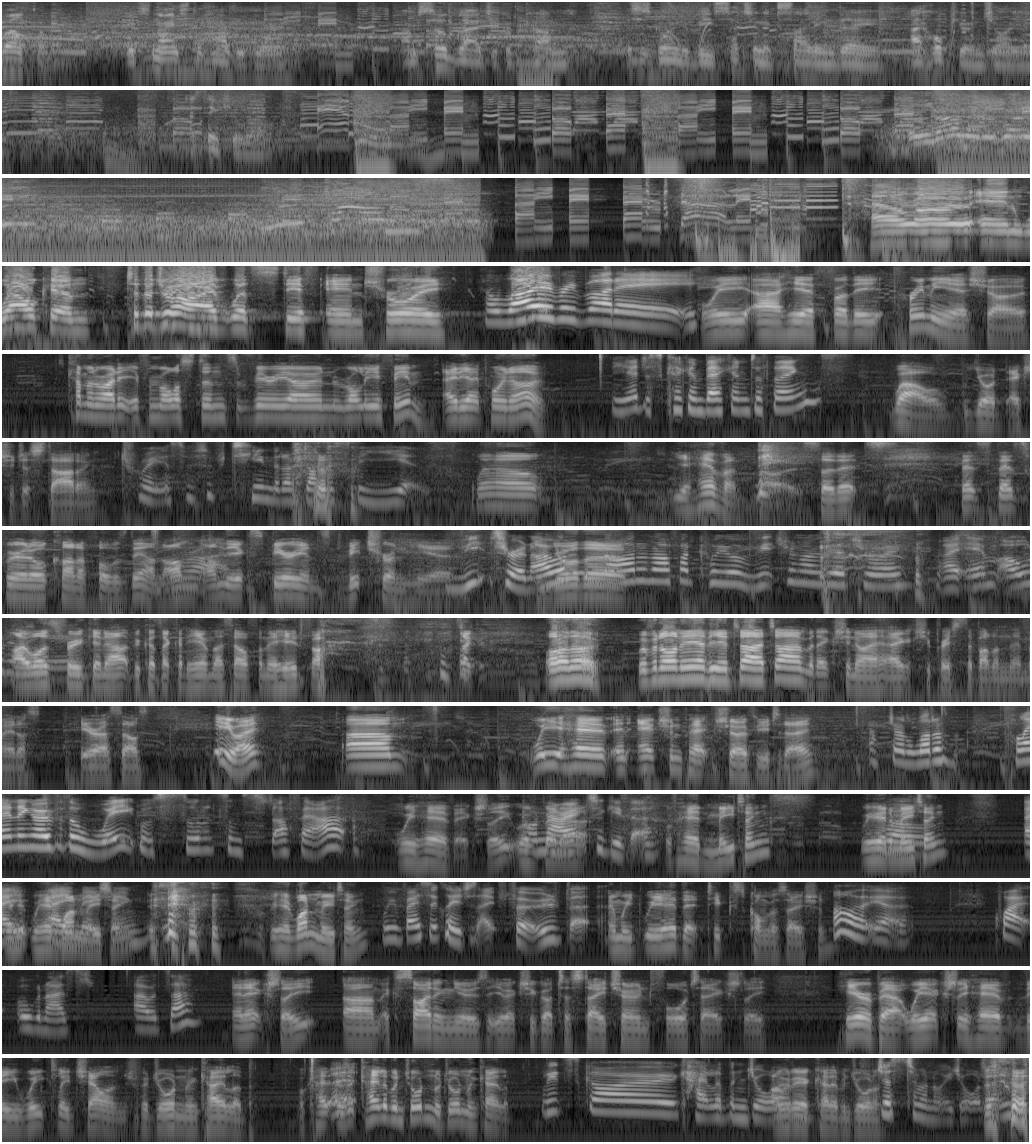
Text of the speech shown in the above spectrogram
Welcome. It's nice to have you here. I'm so glad you could come. This is going to be such an exciting day. I hope you enjoy it. I think you will. Hold on, everybody. Here it comes. Hello and welcome to the drive with Steph and Troy. Hello, everybody. We are here for the premiere show. Coming right at you from Rolleston's very own Rolly FM 88.0. Yeah, just kicking back into things. Well, you're actually just starting. Troy, you're supposed to pretend that I've done this for years. Well, you haven't though, so that's that's that's where it all kind of falls down. I'm I'm the experienced veteran here. Veteran. I, wouldn't the- I don't know if I'd call you a veteran over there, Troy. I am older. I was you. freaking out because I could hear myself on the headphones. it's like, oh no, we've been on air the entire time. But actually, no, I I actually pressed the button that made us hear ourselves. Anyway, um, we have an action-packed show for you today. After a lot of planning over the week, we've sorted some stuff out. We have actually. We've Gotten been, our uh, act together. We've had meetings. We had Well, a meeting. A, we, had- we had one meeting. we had one meeting, we basically just ate food, but and we we had that text conversation. oh yeah, quite organised, I would say. And actually, um, exciting news that you've actually got to stay tuned for to actually hear about. We actually have the weekly challenge for Jordan and Caleb. Okay, is Uh, it Caleb and Jordan or Jordan and Caleb? Let's go, Caleb and Jordan. I'm going to go Caleb and Jordan. Just to annoy Jordan.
